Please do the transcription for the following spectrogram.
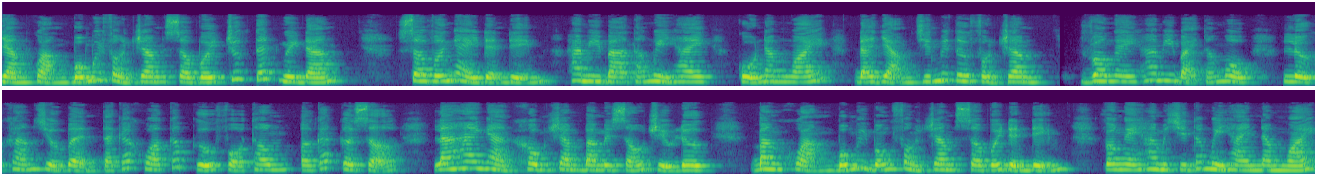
giảm khoảng 40% so với trước Tết Nguyên đán. So với ngày đỉnh điểm 23 tháng 12 của năm ngoái đã giảm 94%. Vào ngày 27 tháng 1, lượt khám chữa bệnh tại các khoa cấp cứu phổ thông ở các cơ sở là 2.036 triệu lượt, bằng khoảng 44% so với đỉnh điểm vào ngày 29 tháng 12 năm ngoái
